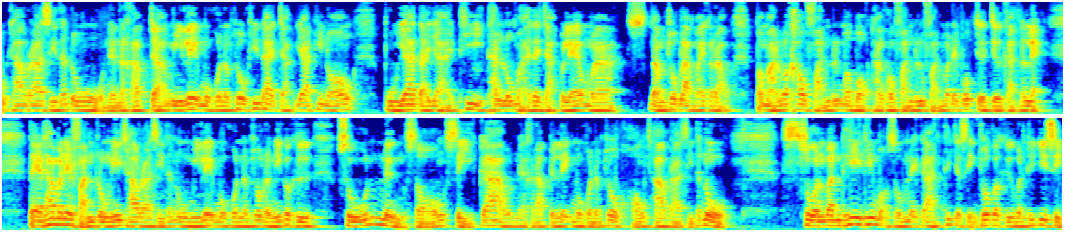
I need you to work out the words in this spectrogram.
คชาวราศีธนูเนี่ยนะครับ จะมีเลขมงคลนำโชคที่ได้จากญาติพี่น้อง ปู่ย่าตายายที่ท่านล้มหายตายจากไปแล้วมานำโชคลาภมาให้กับเรา ประมาณว่าเข้าฝันหรือมาบอกทางของฝันหรือฝันไม่ได้พบเจอเจอกันนั่นแหละ แต่ถ้าไม่ได้ฝันตรงนี้ชาวราศีธนูมีเลขมงคลนำโชคดังนี้ก็คือ 01249นะครับเป็นเลขมงคลนำโชคของชาวราศีธนู ส่วนวันที่ที่เหมาะสมในการที่จะเสี่ยงโชคก็คือวันที่ 20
